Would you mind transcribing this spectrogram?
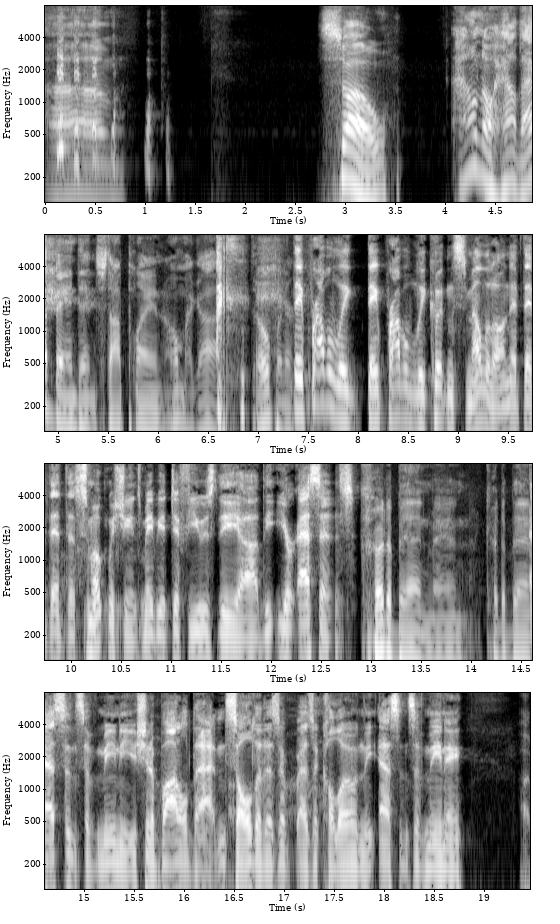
Um, so I don't know how that band didn't stop playing. Oh my god, the opener. they probably they probably couldn't smell it on if they, the smoke machines. Maybe it diffused the uh the your essence Could have been, man. Could have been. essence of meanie. You should have bottled that and sold it as a as a cologne. The essence of meanie. Uh,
